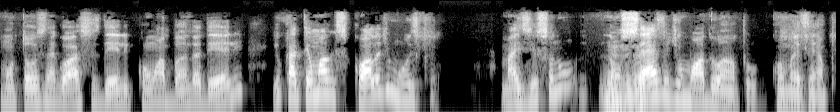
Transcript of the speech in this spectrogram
montou os negócios dele com a banda dele e o cara tem uma escola de música. Mas isso não, não uhum. serve de um modo amplo como exemplo,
